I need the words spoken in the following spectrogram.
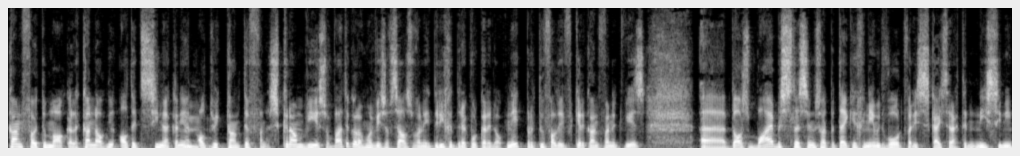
kan foute maak. Hulle kan dalk nie altyd sien. Hulle kan nie aan hmm. albei kante van 'n skram wees of wat ook al nog maar wees of selfs wanneer drie gedruk word kan dit dalk net per toeval die verkeerde kant van dit wees. Uh daar's baie besluissings wat baie keer geneem word wat die skeieregter nie sien nie.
